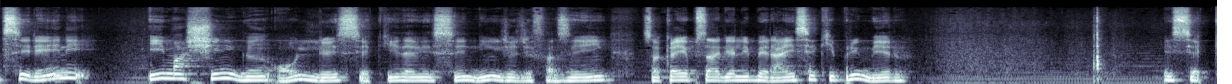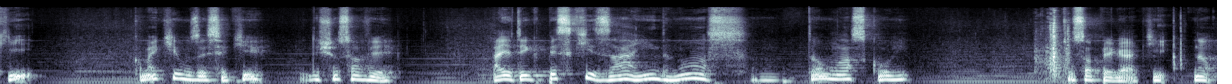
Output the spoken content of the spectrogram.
sirene e machine gun. Olha, esse aqui deve ser ninja de fazer, hein? Só que aí eu precisaria liberar esse aqui primeiro. Esse aqui... Como é que usa esse aqui? Deixa eu só ver. Ah, eu tenho que pesquisar ainda. Nossa, então lascou, hein? Deixa eu só pegar aqui. Não.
